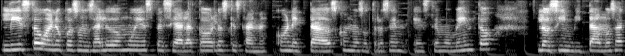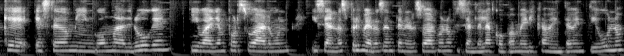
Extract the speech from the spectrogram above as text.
Listo, bueno, pues un saludo muy especial a todos los que están conectados con nosotros en este momento. Los invitamos a que este domingo madruguen y vayan por su álbum y sean los primeros en tener su álbum oficial de la Copa América 2021.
